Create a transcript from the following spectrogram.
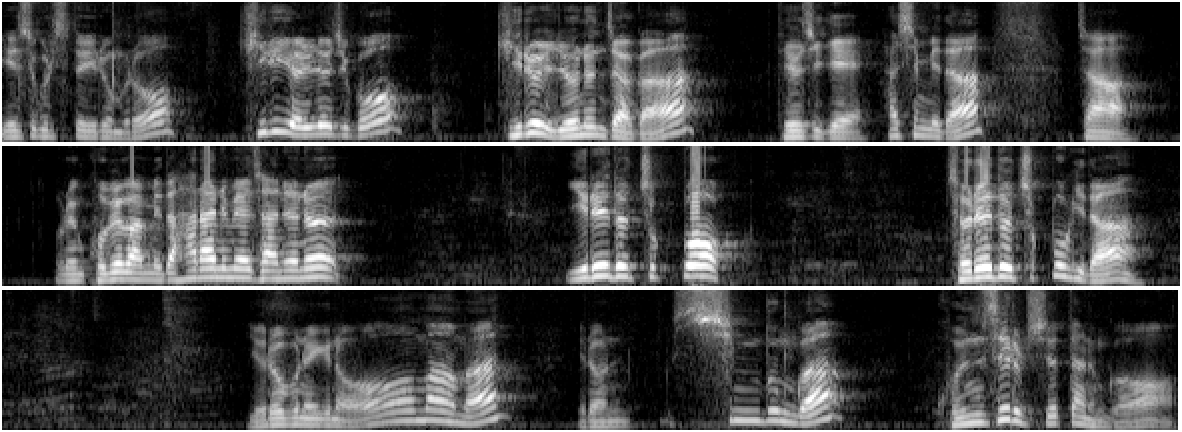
예수 그리스도 이름으로 길이 열려지고 길을 여는 자가 되어지게 하십니다. 자, 우리는 고백합니다. 하나님의 자녀는 이래도 축복, 저래도 축복이다. 여러분에게는 어마어마한 이런 신분과 권세를 주셨다는 거.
